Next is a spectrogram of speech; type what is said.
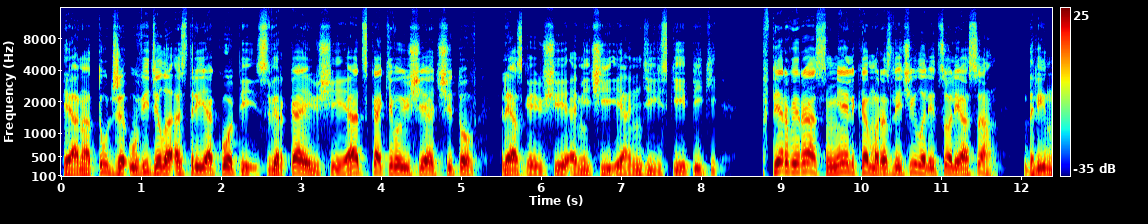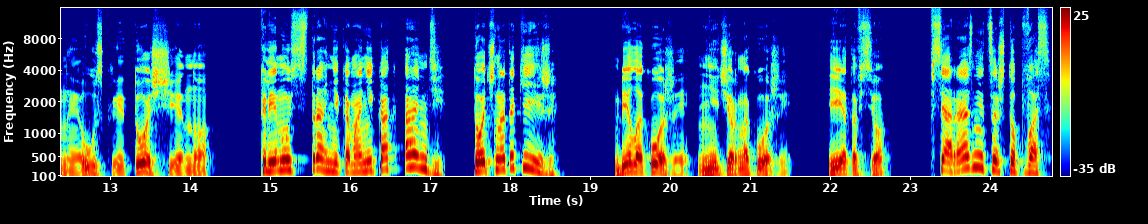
И она тут же увидела острия копий, сверкающие, отскакивающие от щитов, лязгающие о мечи и андийские пики. В первый раз мельком различила лицо Лиасан. Длинное, узкое, тощее, но... «Клянусь странником, они как Анди. Точно такие же». Белокожие, не чернокожие. И это все? Вся разница, чтоб вас...»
